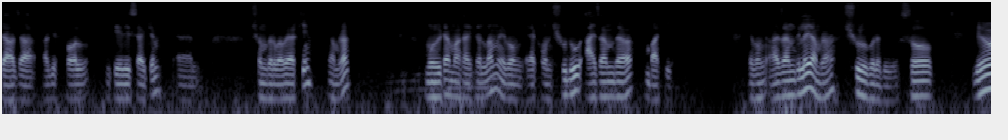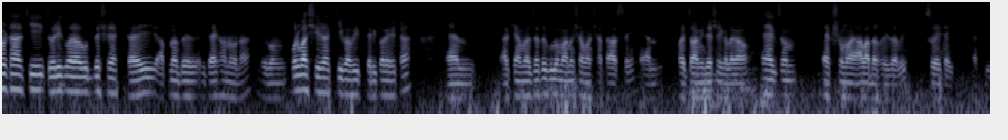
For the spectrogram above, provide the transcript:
যা যা কি ফল দিয়ে দিয়েছে আইটেম অ্যান্ড সুন্দরভাবে আর কি আমরা মুড়িটা মাখাই ফেললাম এবং এখন শুধু আজান দেওয়া বাকি। এবং আজান দিলেই আমরা শুরু করে দিব। সো ভিডিওটা আর কি তৈরি করার উদ্দেশ্য একটাই, আপনাদের দেখানো না। এবং প্রবাসীরা কীভাবে ইফতারি করে এটা অ্যান্ড আর কি, আমরা যতগুলো মানুষ আমার সাথে আছে অ্যান্ড হয়তো আমি দেশে গেলে একজন এক সময় আলাদা হয়ে যাবে সো এটাই আর কি।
